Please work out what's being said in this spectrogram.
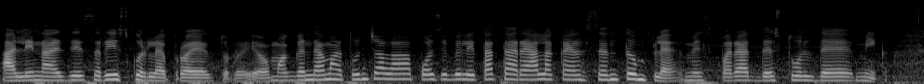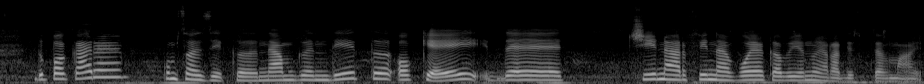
Alina a zis riscurile proiectului. Eu mă gândeam atunci la posibilitatea reală că el se întâmple. Mi se părea destul de mic. După care, cum să zic, ne-am gândit, ok, de cine ar fi nevoie, că nu era discuția mai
